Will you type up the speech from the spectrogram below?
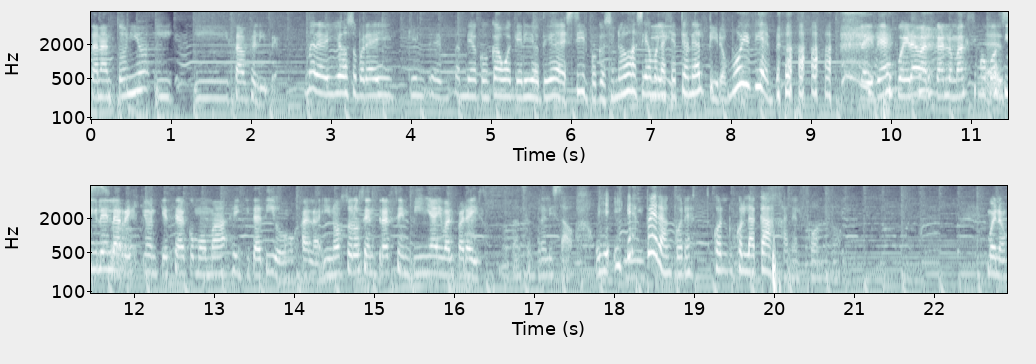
San Antonio y San Felipe. Maravilloso por ahí, que eh, también con Cagua querido te iba a decir, porque si no hacíamos la gestión al tiro. Muy bien. La idea es poder abarcar lo máximo posible en la región, que sea como más equitativo, ojalá, y no solo centrarse en Viña y Valparaíso. No tan centralizado. Oye, ¿y qué esperan con, con, con la caja en el fondo? Bueno,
